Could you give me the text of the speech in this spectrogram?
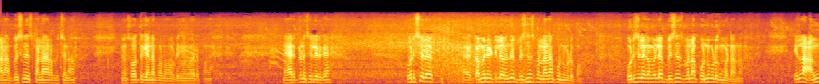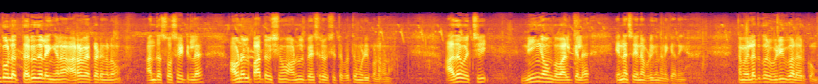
ஆனால் பிஸ்னஸ் பண்ண ஆரம்பிச்சோன்னா இவன் சோத்துக்கு என்ன பண்ணுவோம் அப்படிங்கிற மாதிரி இருப்பாங்க. நான் யாருக்குன்னு சொல்லியிருக்கேன். ஒரு சில கம்யூனிட்டியில் வந்து பிஸ்னஸ் பண்ணால் தான் பொண்ணு கொடுப்பான் ஒரு சில கம்பெனியில் பிஸ்னஸ் பண்ணால் பொண்ணு கொடுக்க மாட்டானோ இல்லை அங்கே உள்ள தருதலைங்களும் அறவேக்காடுங்களும் அந்த சொசைட்டியில் அவனுள் பார்த்த விஷயம் அவனுள் பேசுகிற விஷயத்தை பற்றி முடிவு பண்ணணும். அதை வச்சு நீங்கள் உங்கள் வாழ்க்கையில் என்ன செய்யணும் அப்படின்னு நினைக்காதீங்க. நம்ம எல்லாத்துக்கும் ஒரு விடிவு காலம் இருக்கும்.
